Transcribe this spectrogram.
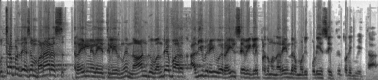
உத்தரப்பிரதேசம் பனாரஸ் ரயில் நிலையத்திலிருந்து நான்கு வந்தே பாரத் அதிவிரைவு ரயில் சேவைகளை பிரதமர் நரேந்திர மோடி கொடியசைத்து தொடங்கி வைத்தார்.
